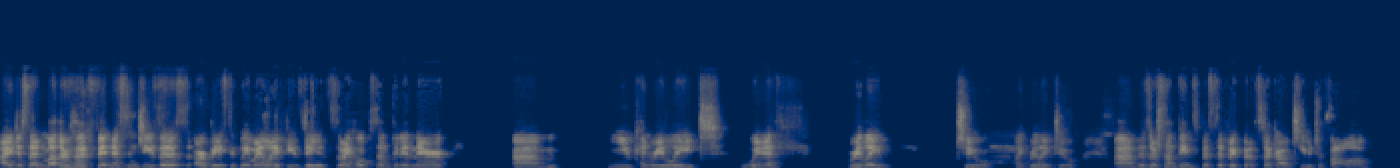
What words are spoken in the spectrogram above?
I just said motherhood, fitness, and Jesus are basically my life these days. So I hope something in there um, you can relate with, relate to, like relate to. Um, is there something specific that stuck out to you to follow?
